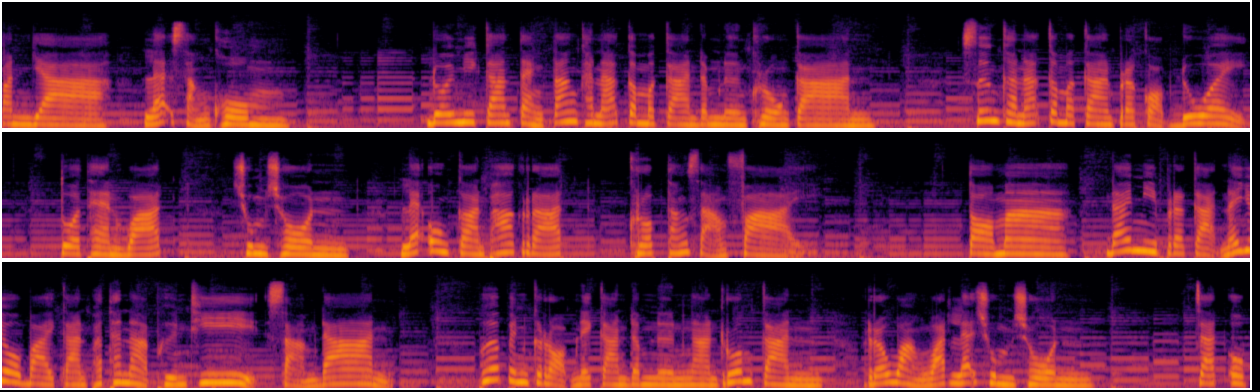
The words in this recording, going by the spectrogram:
ปัญญา และสังคม โดยมีการแต่งตั้งคณะกรรมการดำเนินโครงการ ซึ่งคณะกรรมการประกอบด้วย ตัวแทนวัด ชุมชน และองค์การภาครัฐ ครบทั้ง 3 ฝ่าย ต่อมาได้มีประกาศนโยบายการพัฒนาพื้นที่ 3 ด้าน เพื่อเป็นกรอบในการดำเนินงานร่วมกัน ระหว่างวัดและชุมชน จัดอบ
